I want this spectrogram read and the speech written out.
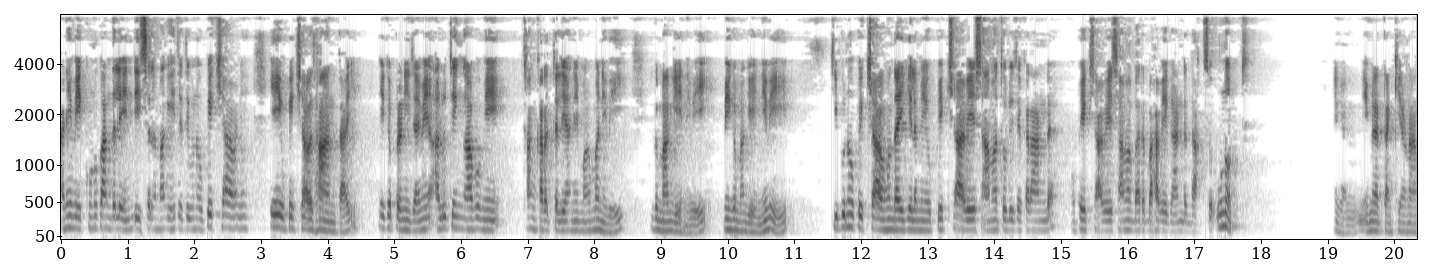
අනේ මේ කුණු කන්දල එන්නේ ඉස්සලා මගේ හිතේ තිබුණ උපේක්ෂාවනේ. ඒ උපේක්ෂාව සාන්තයි. ඒක ප්‍රණීතයි. මේ අලුතෙන් ආපු මේ සංකරච්චලියනේ මම නෙවෙයි. මේක මගේ නෙවෙයි. මේක මගේ නෙවෙයි. තිබුණ උපේක්ෂාව හොඳයි කියලා මේ උපේක්ෂාවේ සමතුලිතකරනද උපේක්ෂාවේ සමබර භාවයේ ගන්න දක්ෂ වුණොත් එහෙනම් එහෙම නැත්තම් කියනවා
